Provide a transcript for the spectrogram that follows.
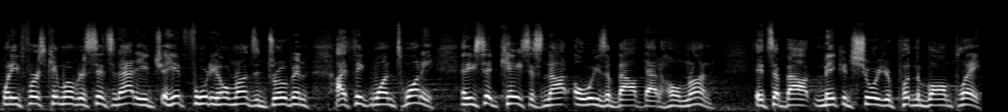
when he first came over to Cincinnati. He hit 40 home runs and drove in, I think, 120. And he said, Case, it's not always about that home run. It's about making sure you're putting the ball in play,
